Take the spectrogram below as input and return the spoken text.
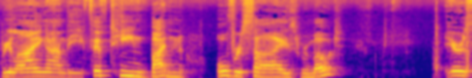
relying on the 15 button oversized remote. Here's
